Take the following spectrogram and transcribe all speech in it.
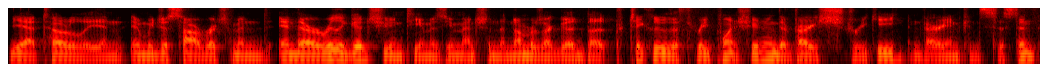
Yeah, totally. And and we just saw Richmond and they're a really good shooting team, as you mentioned. The numbers are good, but particularly the three point shooting, they're very streaky and very inconsistent.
